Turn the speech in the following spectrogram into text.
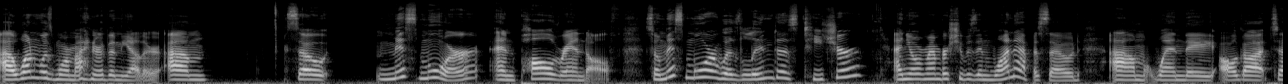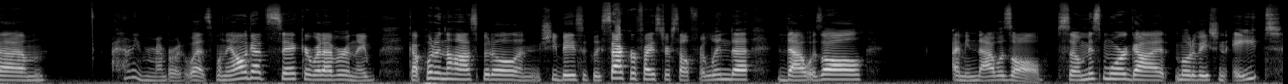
uh, one was more minor than the other. Um, so, Miss Moore and Paul Randolph. So Miss Moore was Linda's teacher, and you'll remember she was in one episode um, when they all got. Um, I don't even remember what it was. When they all got sick or whatever and they got put in the hospital and she basically sacrificed herself for Linda. That was all. I mean, that was all. So Miss Moore got motivation 8,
